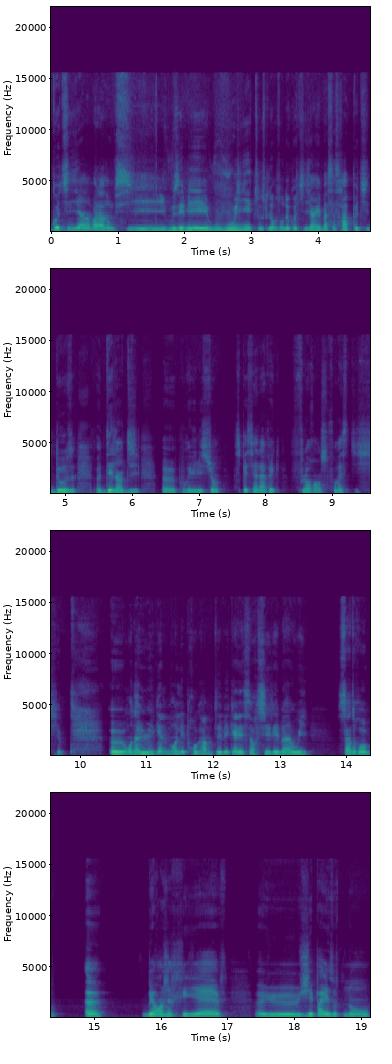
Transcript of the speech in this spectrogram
quotidien. Voilà, donc si vous aimez, vous vouliez tous le retour de quotidien, et ben ça sera à petite dose euh, dès lundi euh, pour une émission spéciale avec Florence Foresti. on a eu également les programmes TV qui allaient sortir, et ben oui, Syndrome, E, Bérangère Krief, j'ai pas les autres noms,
